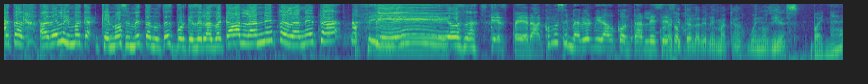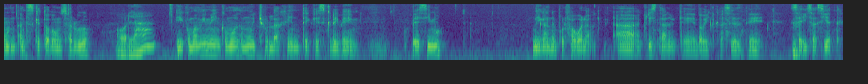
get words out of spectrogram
¿Qué tal? Adela y Maca, que no se metan ustedes porque se las acaban, la neta, la neta. Sí, o sea. Es que espera, ¿cómo se me había olvidado contarles Hola, eso? ¿qué tal Adela y Maca? Buenos días. Buenas. Un- antes que todo un saludo. Hola. Y como a mí me incomoda mucho la gente que escribe pésimo, díganle por favor a, a Cristal que doy clases de 6 a 7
